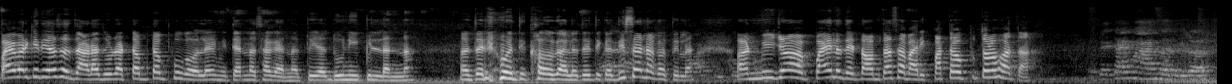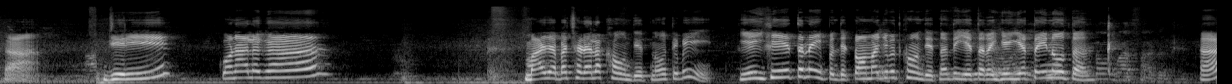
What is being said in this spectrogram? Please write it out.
पायवर किती असं झाडा जुडा टपटप फुगवलंय मी त्यांना सगळ्यांना तुझ्या दोन्ही पिल्लांना. तरी मग ती खाऊ घालत होती का दिसा ना का तुला. आणि मी जेव्हा पाहिलं ते टॉम तसा बारीक पातळ पुतळ होता. हा. जिरी कोणाला ग? माझ्या बछड्याला खाऊन देत नव्हते बाई. हे हे येत नाही पण ते टॉम अजिबात खाऊन देत नव्हते. येत हे येतही नव्हतं. हा?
